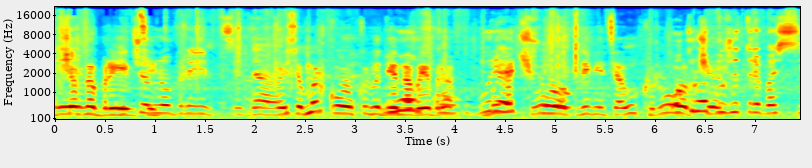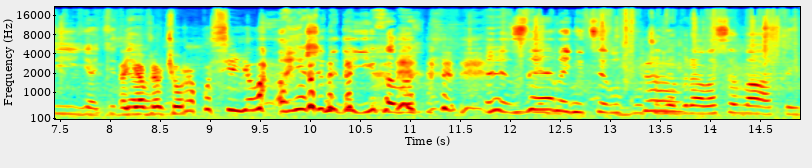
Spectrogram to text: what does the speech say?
Ну, Е, чорнобривці. Чорнобривці, да. Ось морковку людина Моркву, вибрала. бурячок. Бурячок, дивіться, укроп. Окроп уже треба сіяти. А да. я вже вчора посіяла. А я ще не доїхала. Е, Зелені цілу кучу Да. набрала, салати,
